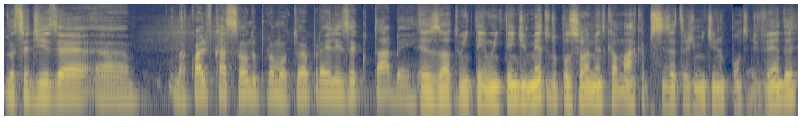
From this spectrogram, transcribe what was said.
Você diz é, é na qualificação do promotor para ele executar bem. Exato, o entendimento do posicionamento que a marca precisa transmitir no ponto de venda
